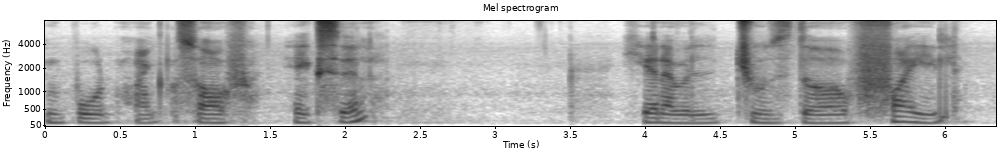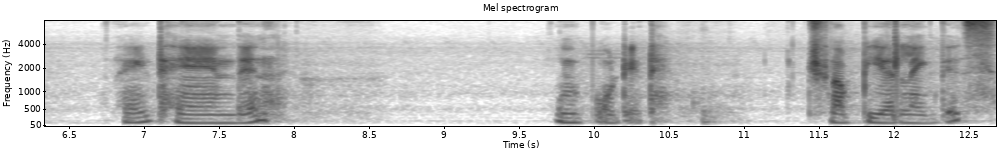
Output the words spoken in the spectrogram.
import Microsoft Excel. Here I will choose the file right? And then import it. it should appear like this.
